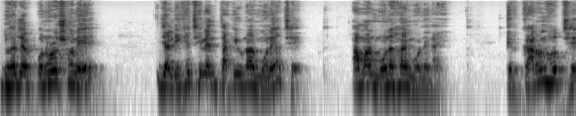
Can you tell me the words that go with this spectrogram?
দু হাজার পনেরো সনে যা লিখেছিলেন তা কি ওনার মনে আছে? আমার মনে হয় মনে নাই। এর কারণ হচ্ছে,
